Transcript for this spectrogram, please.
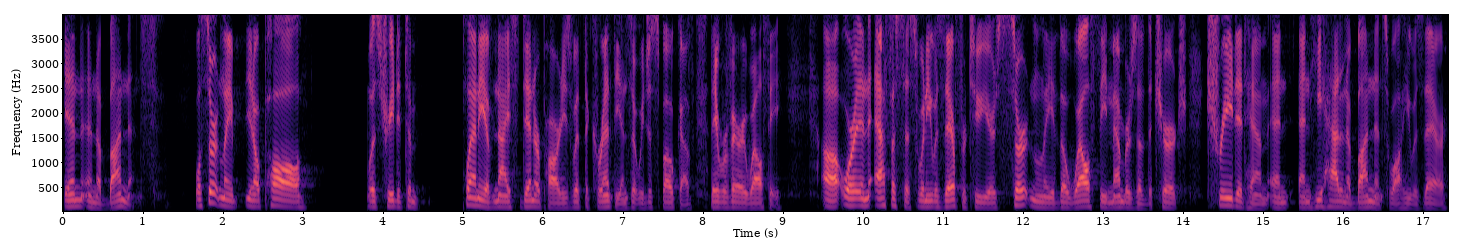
in an abundance. Well, certainly, you know, Paul was treated to plenty of nice dinner parties with the Corinthians that we just spoke of. They were very wealthy. Uh, or in Ephesus, when he was there for two years, certainly the wealthy members of the church treated him, and, and he had an abundance while he was there.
